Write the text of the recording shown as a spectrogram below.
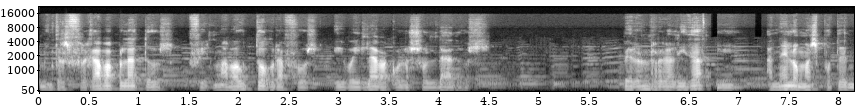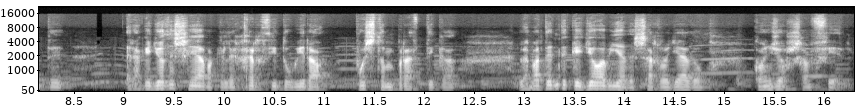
Mientras fregaba platos, firmaba autógrafos y bailaba con los soldados. Pero en realidad mi anhelo más potente era que yo deseaba que el ejército hubiera puesto en práctica la patente que yo había desarrollado con Georges Sanfiel.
